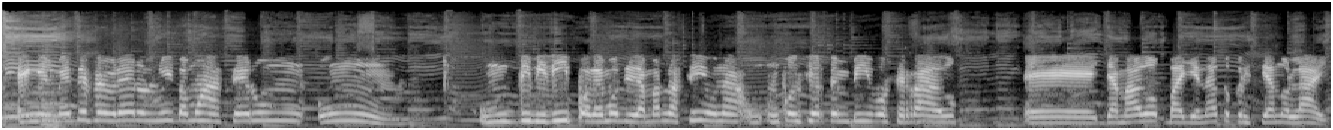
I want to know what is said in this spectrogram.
En el mes de febrero, Luis, vamos a hacer un, un un DVD, podemos llamarlo así, una, un, concierto en vivo cerrado eh, llamado Vallenato Cristiano Live.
